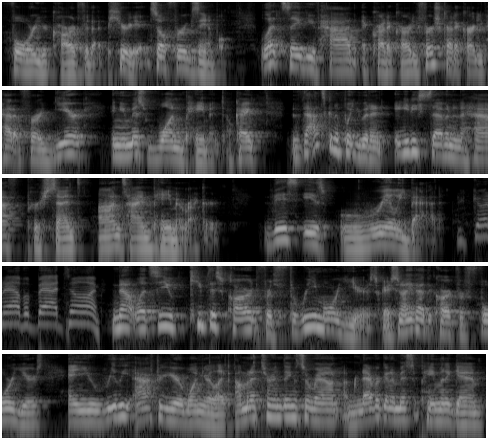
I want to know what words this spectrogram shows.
for your card for that period. So for example, let's say you've had a credit card, your first credit card, you've had it for a year and you miss one payment. Okay. That's going to put you at an 87.5% on time payment record. This is really bad. You're gonna have a bad time. Now, let's say you keep this card for three more years. Okay, so now you've had the card for four years, and you really, after year one, you're like, I'm gonna turn things around. I'm never gonna miss a payment again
